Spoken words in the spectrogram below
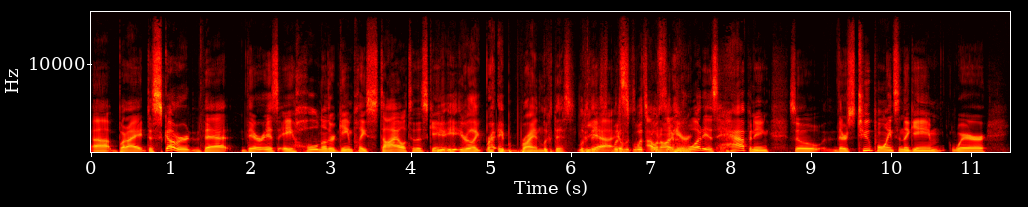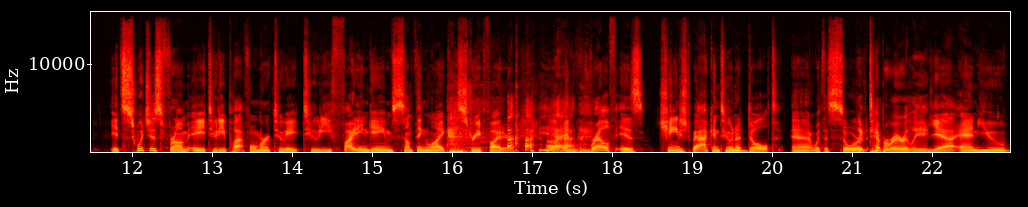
Uh, but I discovered that there is a whole nother gameplay style to this game. You're like, hey, Brian, look at this. Look at Yeah, this. What's, was- what's I going was on like, here? What is happening? So there's two points in the game where it switches from a 2D platformer to a 2D fighting game, something like Street Fighter. Uh, Yeah. and Ralph is changed back into an adult uh, with a sword. Like temporarily. yeah, and you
